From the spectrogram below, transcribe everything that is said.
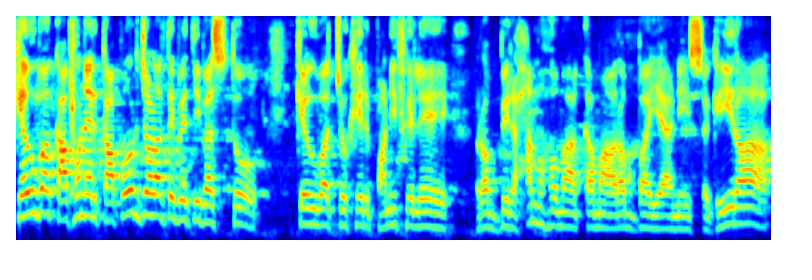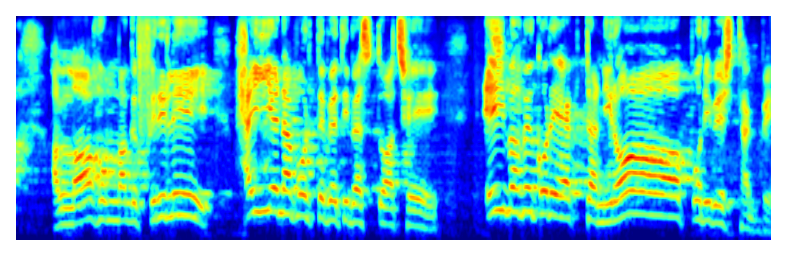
কেউ বা কাফনের কাপড় জড়াতে ব্যতিব্যস্ত। কেউ বা চোখের পানি ফেলে, রব্বির হামহোমা কামা রব্বাইয়ানি সগিরা আল্লাহ হোম্মাকে ফিরিলি হাইয়ে না পড়তে ব্যতিব্যস্ত আছে। এইভাবে করে একটা নীরব পরিবেশ থাকবে।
